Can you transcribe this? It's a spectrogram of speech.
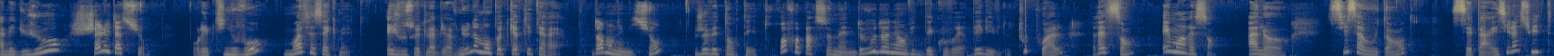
Amis du jour, chalutations. Pour les petits nouveaux, moi c'est Sekhmet et je vous souhaite la bienvenue dans mon podcast littéraire. Dans mon émission, je vais tenter trois fois par semaine de vous donner envie de découvrir des livres de tout poil, récents et moins récents. Alors, si ça vous tente, c'est par ici la suite.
